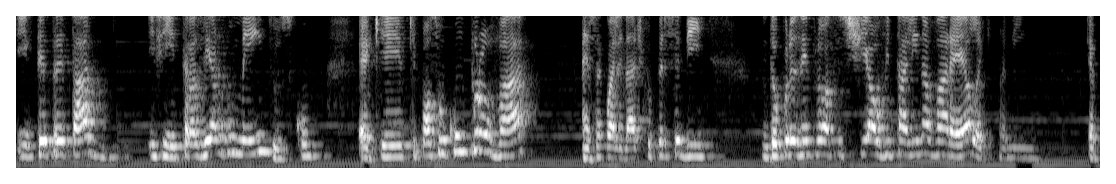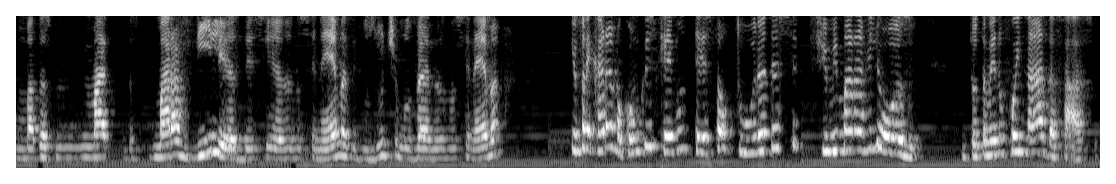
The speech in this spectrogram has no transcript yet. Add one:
interpretar, enfim, trazer argumentos com, é, que, que possam comprovar essa qualidade que eu percebi. Então, por exemplo, eu assisti ao Vitalina Varela, que para mim é uma das, das, maravilhas desse ano nos cinemas e dos últimos anos no cinema. E eu falei, caramba, como que eu escrevo um texto à altura desse filme maravilhoso? Então também não foi nada fácil.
